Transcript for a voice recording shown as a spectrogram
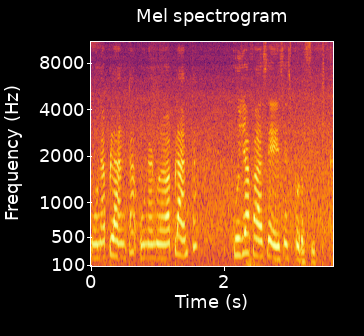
una planta, una nueva planta, cuya fase es esporofítica.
